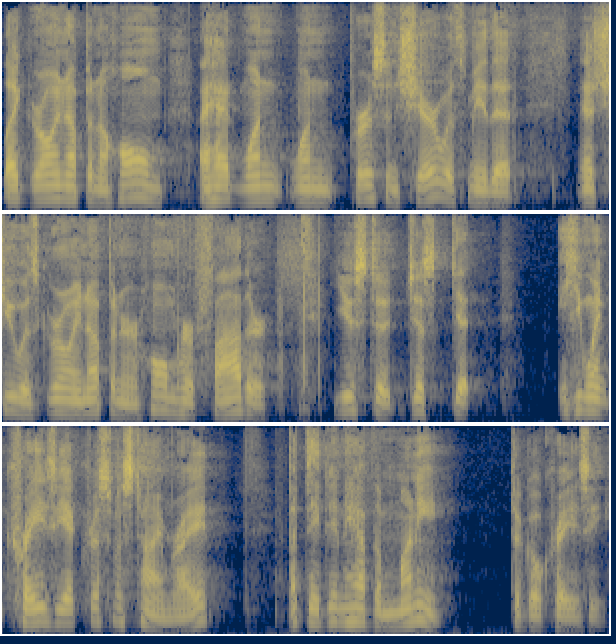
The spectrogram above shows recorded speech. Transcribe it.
like growing up in a home. I had one, one person share with me that as she was growing up in her home, her father used to just get, he went crazy at Christmas time, right? But they didn't have the money to go crazy.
